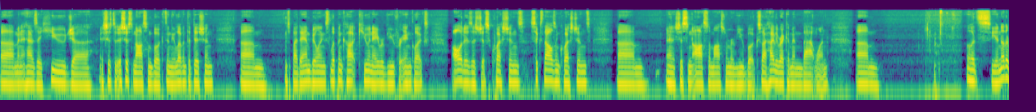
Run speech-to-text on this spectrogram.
Um, and it has a huge. Uh, it's just it's just an awesome book. It's in the eleventh edition. Um, it's by Dan Billings, Lippincott Q&A review for NCLEX. All it is is just questions, 6,000 questions, um, and it's just an awesome, awesome review book. So I highly recommend that one. Um, let's see, another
